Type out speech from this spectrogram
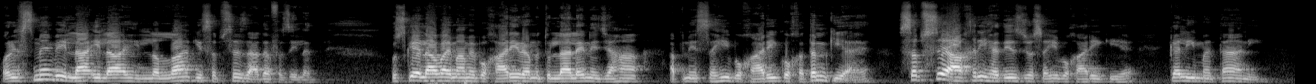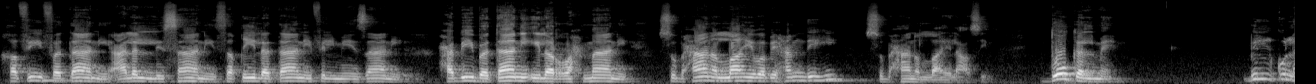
اور اس میں بھی لا الہ الا اللہ کی سب سے زیادہ فضیلت۔ اس کے علاوہ امام بخاری رحمۃ اللہ علیہ نے جہاں اپنی صحیح بخاری کو ختم کیا ہے، سب سے آخری حدیث جو صحیح بخاری کی ہے کلی متانی خفیفتانی اللسانی، ثقیلتانی فی المیزانی، حبیبتانی الرحمانی سبحان اللہ و بحمدہ سبحان اللہ العظیم۔ دو کلمے بالکل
